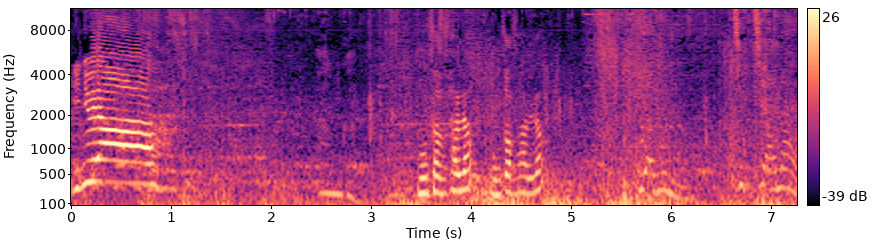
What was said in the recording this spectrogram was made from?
인유야 공 써서 살려? 공 써서 살려? 죽지 않아요.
